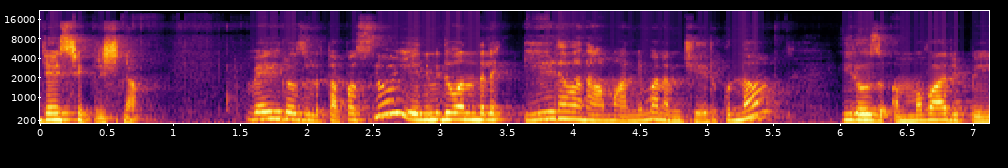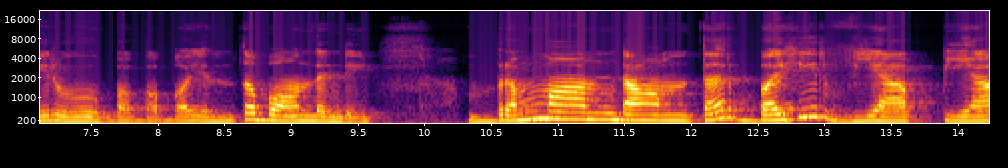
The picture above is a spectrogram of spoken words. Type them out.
జై శ్రీకృష్ణ. వెయ్యి రోజుల తపస్సులో ఎనిమిది వందల ఏడవ నామాన్ని మనం చేరుకున్నాం. ఈరోజు అమ్మవారి పేరు బాబా ఎంత బాగుందండి. బ్రహ్మాండాంతర్ బహిర్వ్యాప్యా.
